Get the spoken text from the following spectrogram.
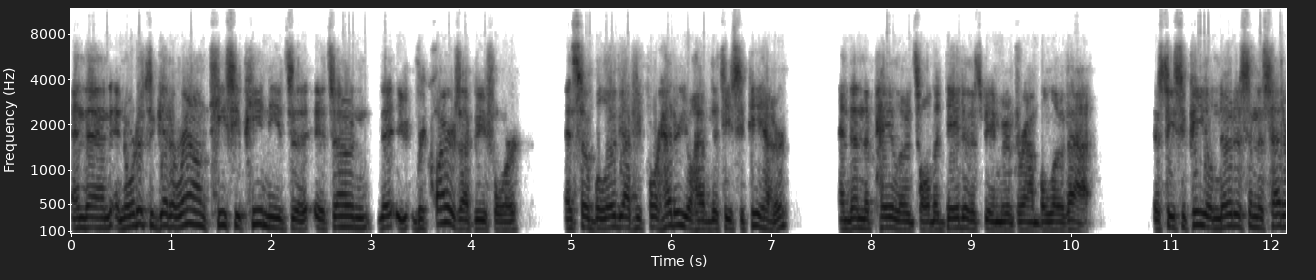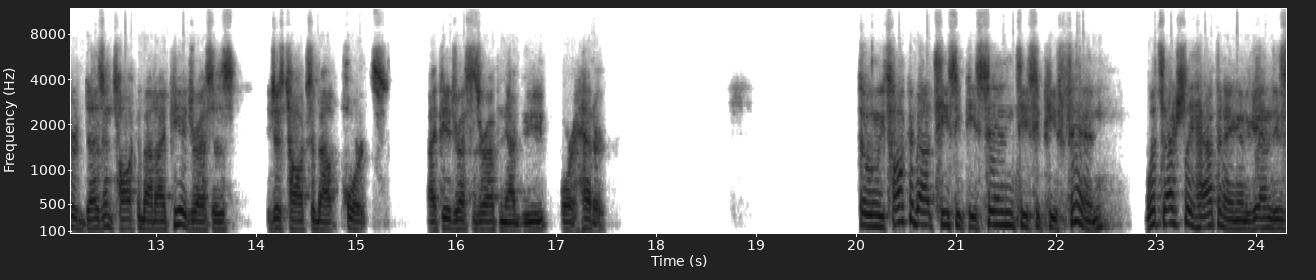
And then in order to get around, TCP needs a, its own, it requires IPv4. And so below the IPv4 header, you'll have the TCP header, and then the payloads, all the data that's being moved around below that. Because TCP, you'll notice in this header doesn't talk about IP addresses, it just talks about ports. IP addresses are up in the IPv4 header. So when we talk about TCP SYN, TCP FIN, what's actually happening, and again, these,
